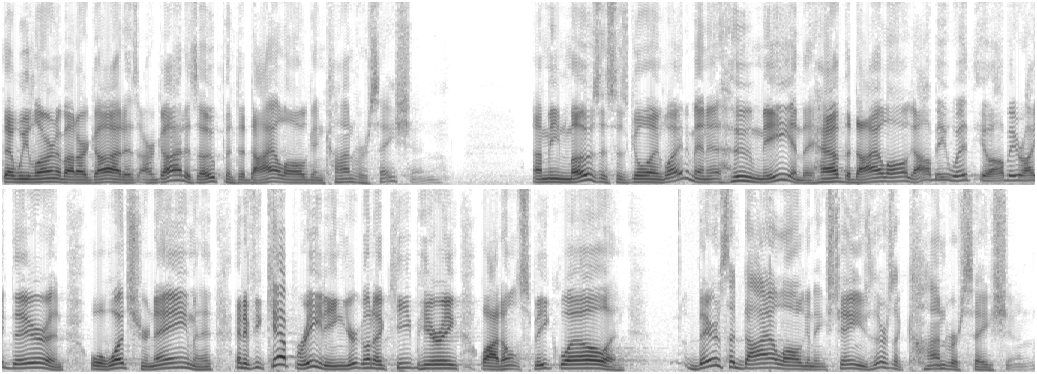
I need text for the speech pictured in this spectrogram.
that we learn about our God is our God is open to dialogue and conversation. I mean, Moses is going, wait a minute, who, me? And they have the dialogue. I'll be with you. I'll be right there. And, well, what's your name? And, and if you kept reading, you're going to keep hearing, well, I don't speak well. And there's a dialogue and exchange, there's a conversation.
